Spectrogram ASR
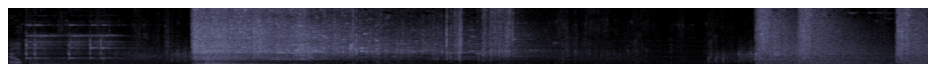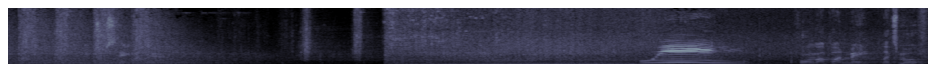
Oop. You stay clear. Form up on me. Let's move.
